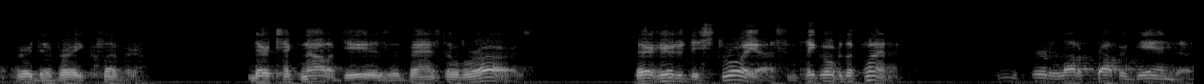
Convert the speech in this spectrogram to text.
I've heard they're very clever. Their technology is advanced over ours. They're here to destroy us and take over the planet. You've heard a lot of propaganda.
